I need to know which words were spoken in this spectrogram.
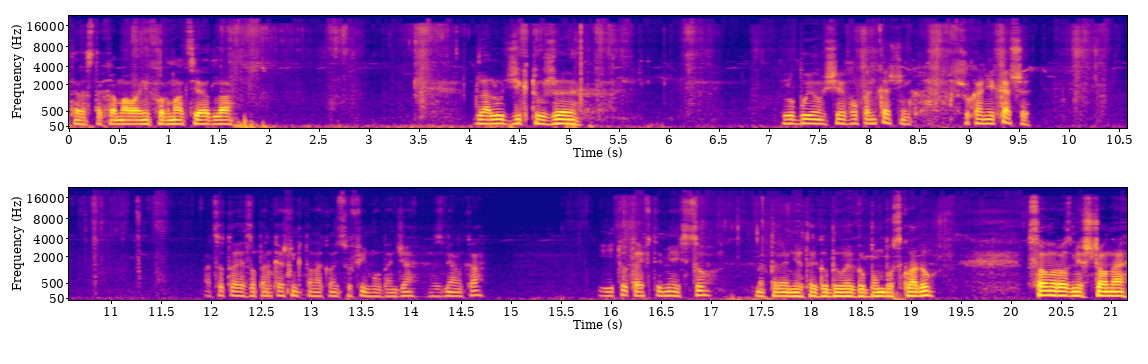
Teraz taka mała informacja dla dla ludzi, którzy lubują się w open caching, w szukanie cache'y. A co to jest open caching, to na końcu filmu będzie wzmianka. I tutaj w tym miejscu, na terenie tego byłego bomboskładu, są rozmieszczone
